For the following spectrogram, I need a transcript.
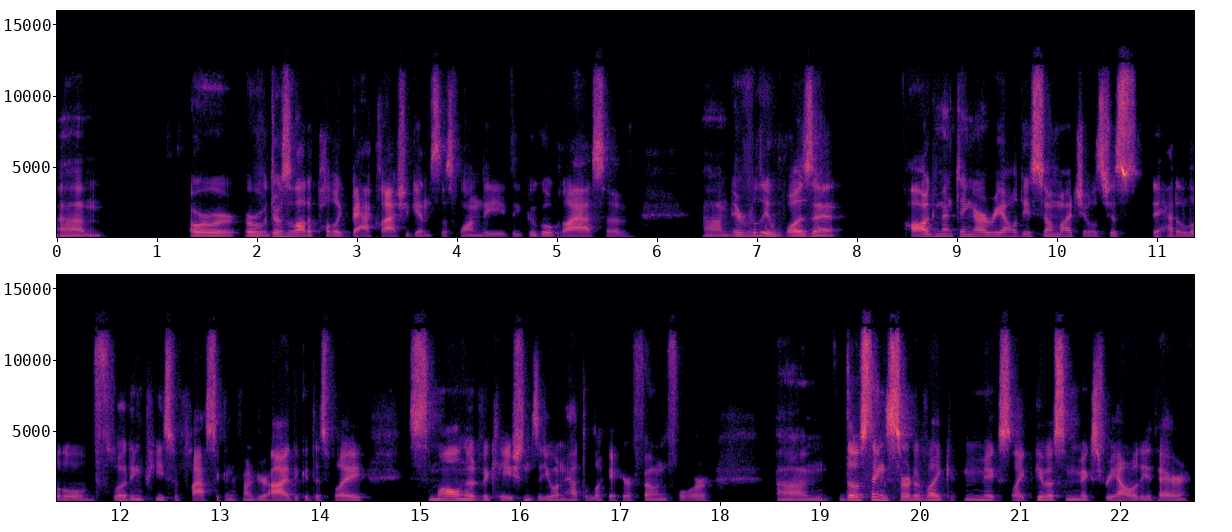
Um, or or there was a lot of public backlash against this one, the the Google Glass of um, it really wasn't augmenting our reality so much. It was just it had a little floating piece of plastic in front of your eye that could display small notifications that you wouldn't have to look at your phone for. Um, those things sort of like mix, like give us some mixed reality there.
